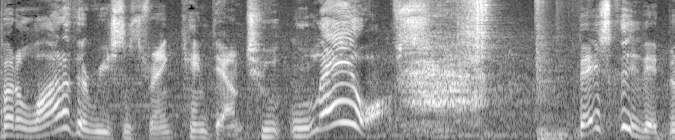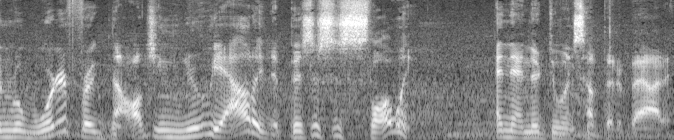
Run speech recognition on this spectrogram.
But a lot of their recent strength came down to layoffs. Basically, they've been rewarded for acknowledging new reality that business is slowing and then they're doing something about it.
